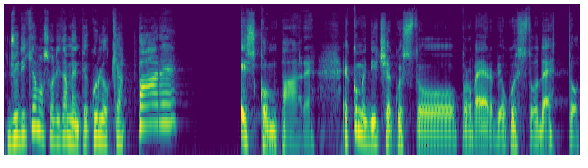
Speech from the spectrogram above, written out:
Giudichiamo solitamente quello che appare e scompare. E come dice questo proverbio, questo detto,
